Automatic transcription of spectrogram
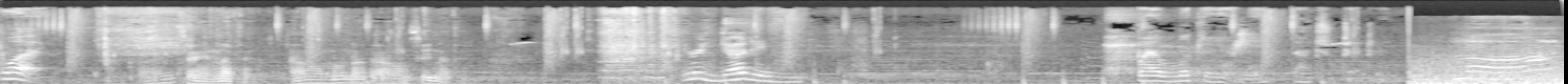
What? I ain't saying nothing. I don't know nothing. I don't see nothing. You're judging me. By looking at me, that's judging. Mom? Mom?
